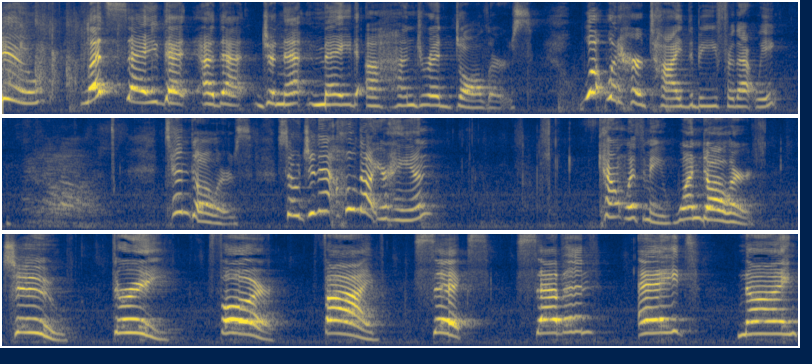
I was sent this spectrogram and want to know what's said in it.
you, let's say that, uh, that Jeanette made a $100. What would her tithe be for that week? $10. So, Jeanette, hold out your hand. Count with me one dollar, two, three, four, five, six, seven, eight, nine,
